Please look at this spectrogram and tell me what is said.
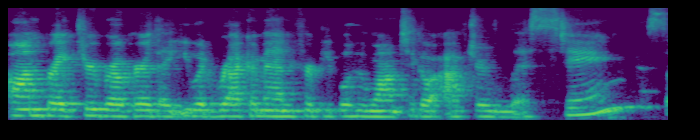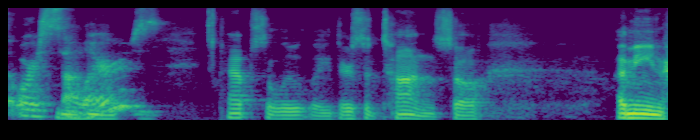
on Breakthrough Broker that you would recommend for people who want to go after listings or sellers? Absolutely. There's a ton. So, I mean,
